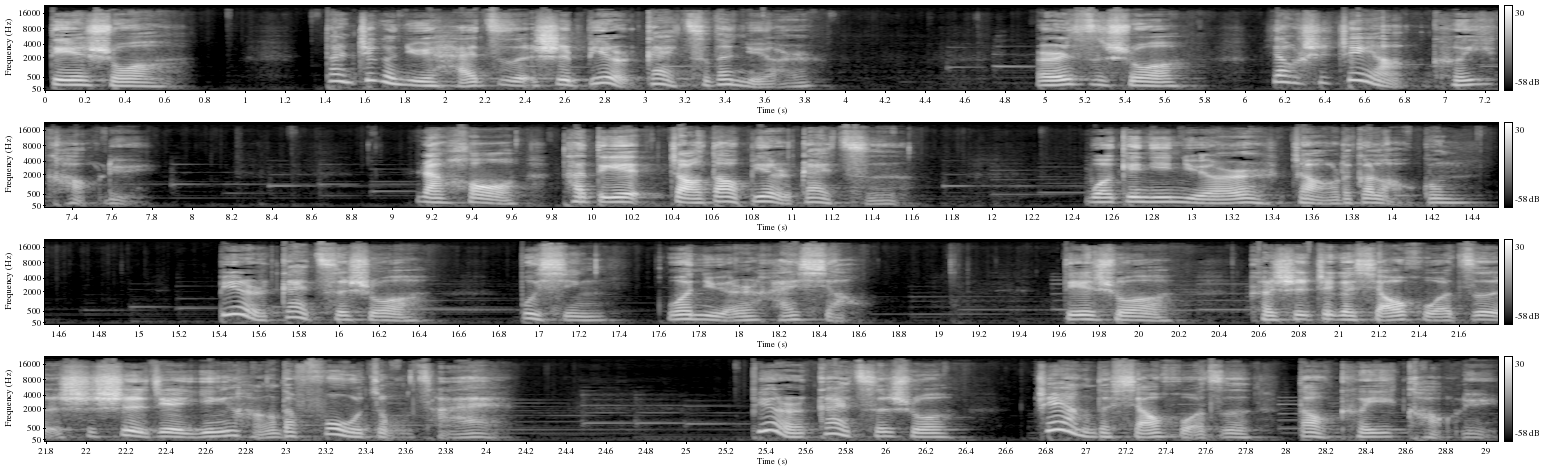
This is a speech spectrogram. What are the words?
爹说：“但这个女孩子是比尔盖茨的女儿。”儿子说：“要是这样，可以考虑。”然后他爹找到比尔盖茨：“我给你女儿找了个老公。”比尔盖茨说：“不行，我女儿还小。”爹说：“可是这个小伙子是世界银行的副总裁。”比尔盖茨说：“这样的小伙子倒可以考虑。”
